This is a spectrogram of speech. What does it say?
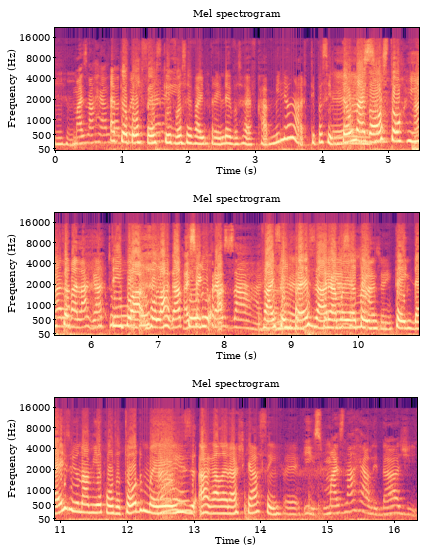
Uhum. Mas na É realidade porque eu confesso que você vai empreender, você vai ficar milionário. Tipo assim, É. tem um negócio, tô rica. Ah, vai largar tudo. Tipo, ah, vou largar Vai tudo. ser ah, empresária. Vai ser É. empresária. Tem essa Amanhã tem, tem 10 mil na minha conta todo mês. Ah, A galera acha que é assim. É. Isso, mas na realidade,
